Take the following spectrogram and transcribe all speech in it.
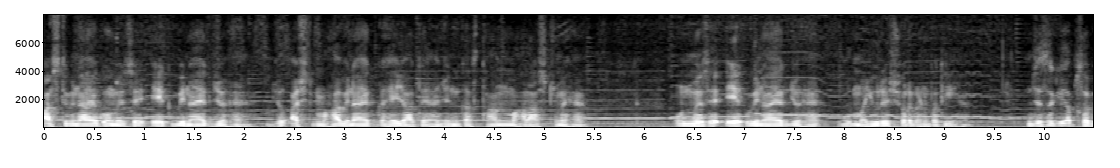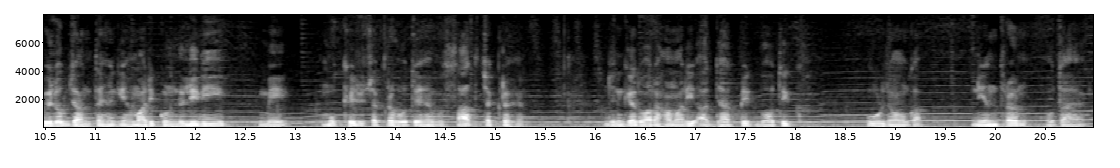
अष्ट विनायकों में से एक विनायक जो हैं, जो अष्ट महाविनायक कहे जाते हैं, जिनका स्थान महाराष्ट्र में है, उनमें से एक विनायक जो हैं, वो मयूरेश्वर गणपति हैं। जैसे कि आप सभी लोग जानते हैं कि हमारी कुंडलिनी में मुख्य जो चक्र होते हैं, वो सात चक्र हैं, जिनके द्वारा हमारी आध्यात्मिक, भौतिक ऊर्जाओं का नियंत्रण होता है।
